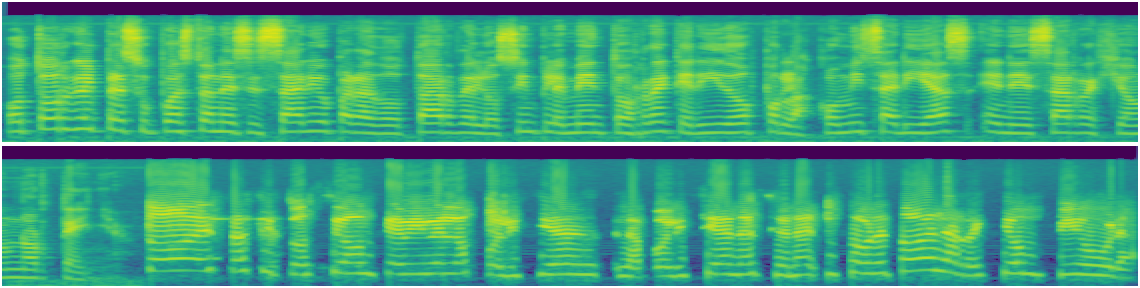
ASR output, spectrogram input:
otorgue el presupuesto necesario necesario para dotar de los implementos requeridos por las comisarías en esa región norteña. Toda esta situación que viven los policías, la Policía Nacional y sobre todo en la región Piura,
